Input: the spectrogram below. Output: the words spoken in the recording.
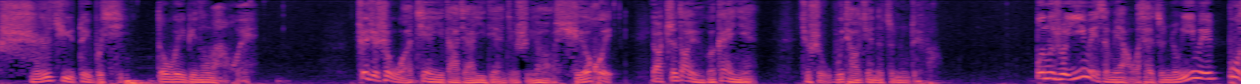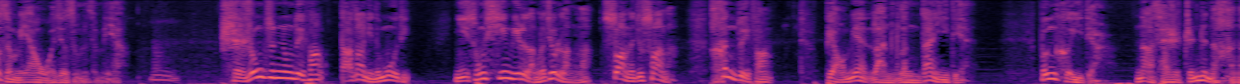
十句对不起，都未必能挽回。这就是我建议大家一点，就是要学会，要知道有个概念，就是无条件的尊重对方，不能说因为怎么样我才尊重，因为不怎么样我就怎么怎么样。嗯，始终尊重对方，达到你的目的。你从心里冷了就冷了，算了就算了。恨对方，表面冷冷淡一点，温和一点，那才是真正的恨。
